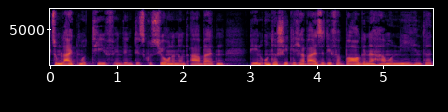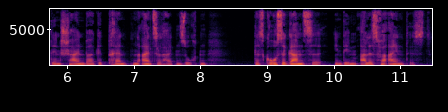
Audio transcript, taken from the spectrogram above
zum Leitmotiv in den Diskussionen und Arbeiten, die in unterschiedlicher Weise die verborgene Harmonie hinter den scheinbar getrennten Einzelheiten suchten, das große Ganze, in dem alles vereint ist.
